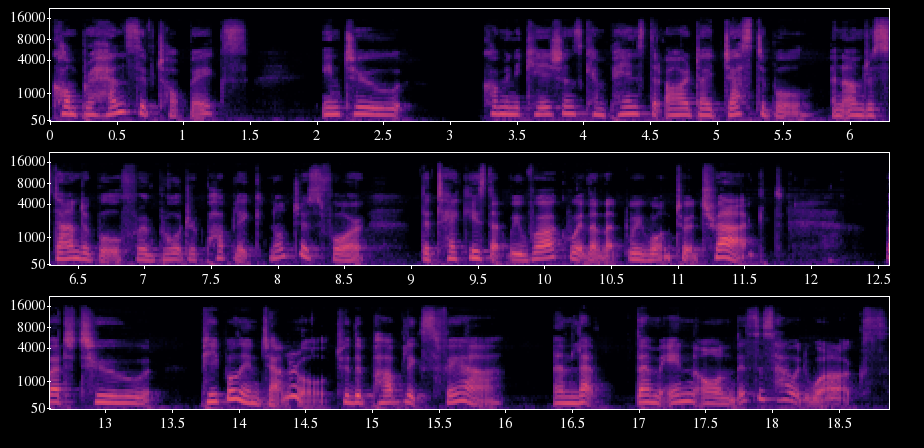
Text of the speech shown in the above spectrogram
comprehensive topics into communications campaigns that are digestible and understandable for a broader public, not just for the techies that we work with and that we want to attract, but to people in general, to the public sphere, and let them in on this is how it works.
